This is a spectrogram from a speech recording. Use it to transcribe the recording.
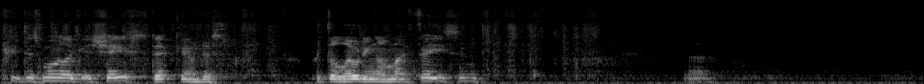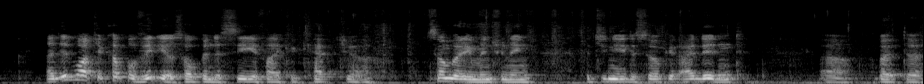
treat this more like a shave stick and just put the loading on my face and uh, I did watch a couple videos hoping to see if I could catch uh, somebody mentioning that you need to soak it. I didn't, uh, but uh,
